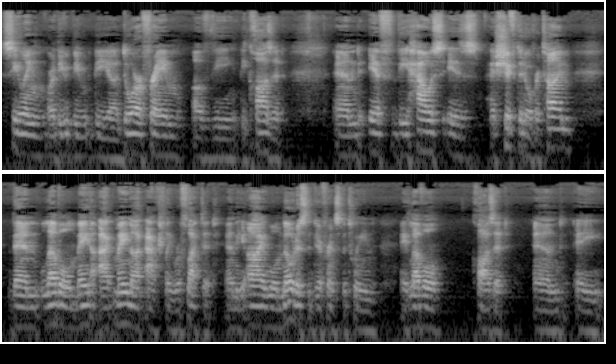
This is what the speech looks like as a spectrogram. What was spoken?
ceiling or the, the, the uh, door frame of the, the closet. And if the house is has shifted over time, then level may not, may not actually reflect it. And the eye will notice the difference between a level closet and a,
